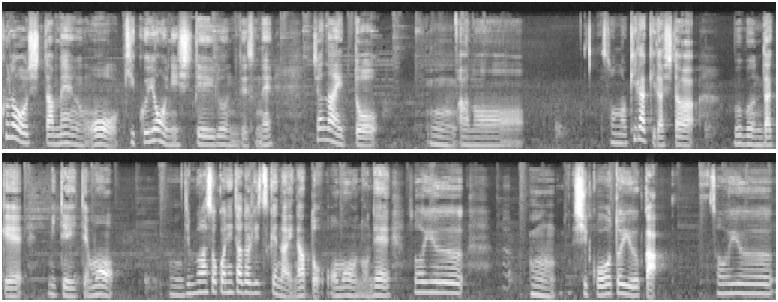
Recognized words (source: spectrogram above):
苦労した面を聞くようにしているんですね。じゃないと、うん、あのそのキラキラした部分だけ見ていても、うん、自分はそこにたどり着けないなと思うのでそういう、うん、思考というかそういう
